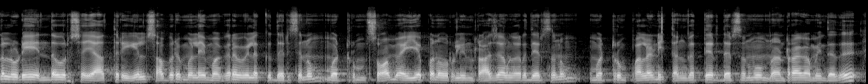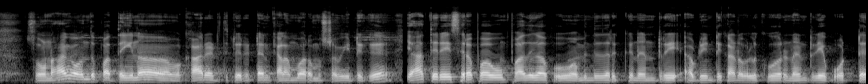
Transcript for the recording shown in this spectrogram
எங்களுடைய இந்த வருஷ யாத்திரையில் சபரிமலை மகர விளக்கு தரிசனம் மற்றும் சுவாமி ஐயப்பன் அவர்களின் ராஜாநகர் தரிசனம் மற்றும் பழனி தங்கத்தேர் தரிசனமும் நன்றாக அமைந்தது. ஸோ நாங்கள் வந்து பார்த்தீங்கன்னா கார் எடுத்துகிட்டு ரிட்டர்ன் கிளம்ப ஆரம்பிச்சிட்டோம் வீட்டுக்கு. யாத்திரை சிறப்பாகவும் பாதுகாப்பாகவும் அமைந்ததற்கு நன்றி அப்படின்ட்டு கடவுளுக்கு ஒரு நன்றியை போட்டு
